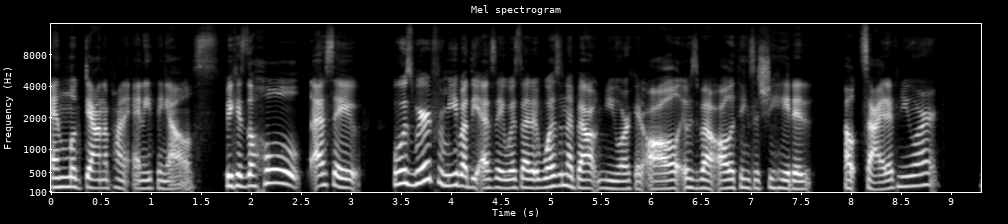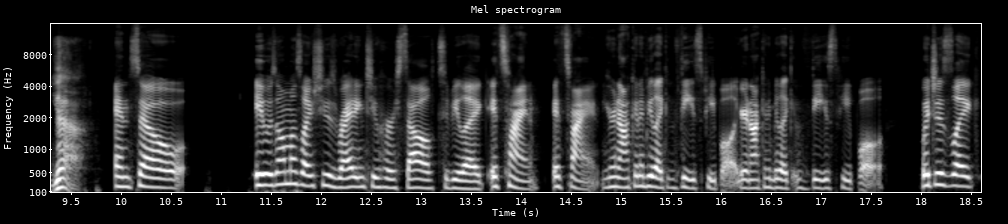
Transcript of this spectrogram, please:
and look down upon anything else. Because the whole essay, what was weird for me about the essay was that it wasn't about New York at all. It was about all the things that she hated outside of New York. Yeah. And so it was almost like she was writing to herself to be like, it's fine. It's fine. You're not going to be like these people. You're not going to be like these people, which is like,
